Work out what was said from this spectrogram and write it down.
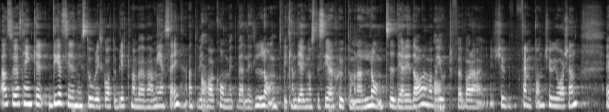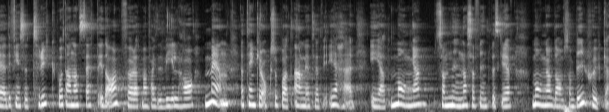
alltså jag tänker dels är det en historisk återblick man behöver ha med sig. Att vi har kommit väldigt långt. Vi kan diagnostisera sjukdomarna långt tidigare idag än vad vi har gjort för bara 15-20 år sedan. Eh, Det finns ett tryck på ett annat sätt idag för att man faktiskt vill ha. Men jag tänker också på att anledningen till att vi är här är att många, som Nina så fint beskrev, många av de som blir sjuka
